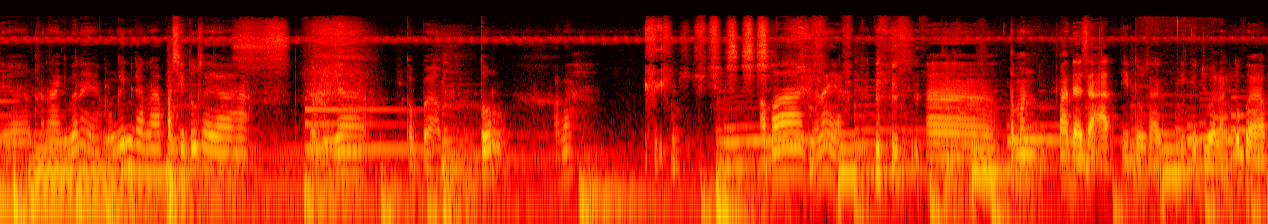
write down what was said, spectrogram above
Ya karena gimana ya? Mungkin karena pas itu saya nemunya kebab tur apa? Apa gimana ya? Eh, teman pada saat itu saya ikut jualan kebab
